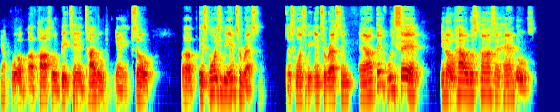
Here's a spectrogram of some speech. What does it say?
yep. well, a possible Big Ten title game. So uh, it's going to be interesting. It's going to be interesting. And I think we said, you know, how Wisconsin handles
